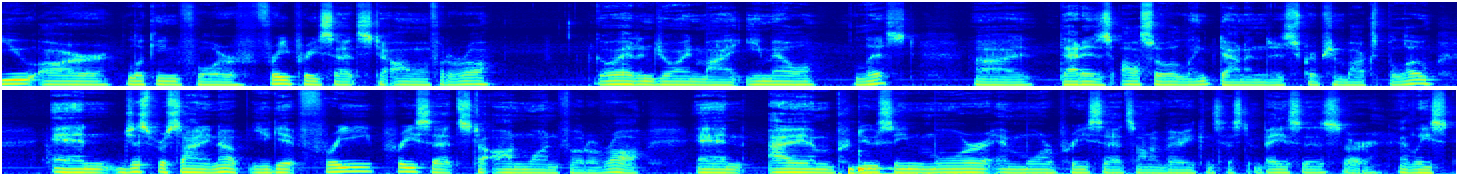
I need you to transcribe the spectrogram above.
you are looking for free presets to ON1 Photo Raw, go ahead and join my email list. Uh, that is also a link down in the description box below. And just for signing up, you get free presets to ON1 Photo Raw. And I am producing more and more presets on a very consistent basis, or at least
